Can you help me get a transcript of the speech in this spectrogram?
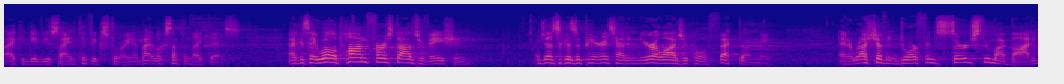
I could give you a scientific story, and it might look something like this. I could say, Well, upon first observation, Jessica's appearance had a neurological effect on me, and a rush of endorphins surged through my body.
